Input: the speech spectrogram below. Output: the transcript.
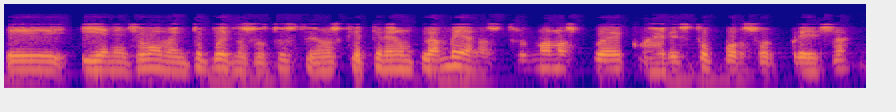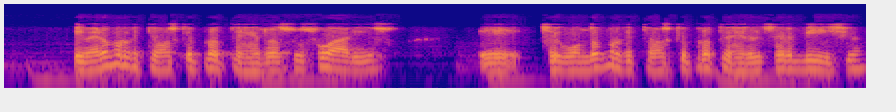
Eh, y en ese momento, pues nosotros tenemos que tener un plan B. A nosotros no nos puede coger esto por sorpresa. Primero, porque tenemos que proteger a los usuarios. Eh, segundo, porque tenemos que proteger el servicio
